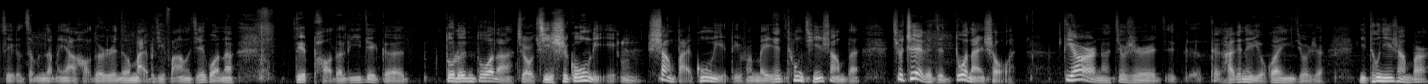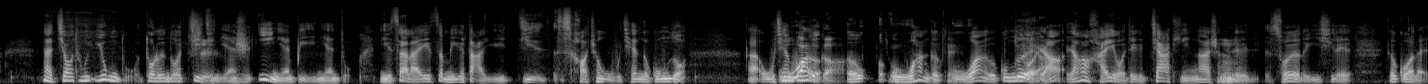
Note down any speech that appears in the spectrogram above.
这个怎么怎么样，好多人都买不起房子，结果呢，得跑到离这个。多伦多呢几十公里、上百公里的地方，每天通勤上班，就这个得多难受啊！第二呢，就是这个还跟那有关系，就是你通勤上班，那交通拥堵，多伦多近几年是一年比一年堵。你再来这么一个大鱼，几号称五千个工作。啊，五千个，呃，五万个，五万个工作，啊然后，然后还有这个家庭啊，什么的，所有的一系列都过来。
